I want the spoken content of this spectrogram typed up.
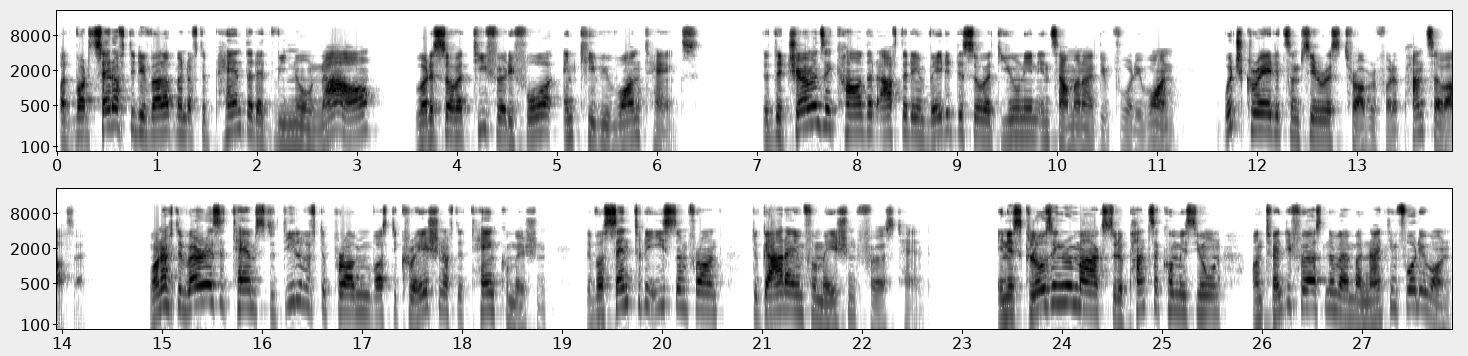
But what set off the development of the Panther that we know now were the Soviet T-34 and KV-1 tanks that the Germans encountered after they invaded the Soviet Union in summer 1941, which created some serious trouble for the Panzerwaffe. One of the various attempts to deal with the problem was the creation of the Tank Commission that was sent to the Eastern Front to gather information firsthand. In his closing remarks to the Panzerkommission on 21 November 1941,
